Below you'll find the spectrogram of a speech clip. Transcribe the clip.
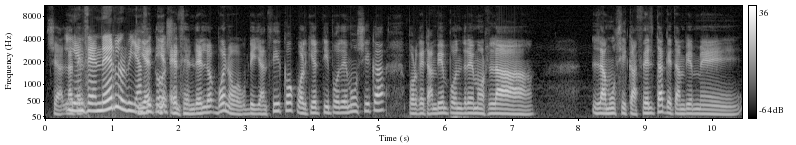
O sea, la Y encender los y- y villancicos. encenderlo, bueno, villancico, cualquier tipo de música, porque también pondremos la, la música celta, que también me,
